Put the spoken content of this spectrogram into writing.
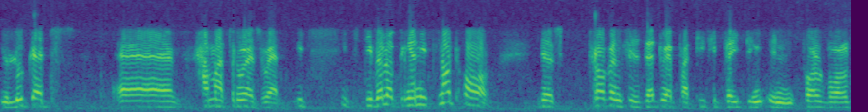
you look at uh, hammer as well. It's it's developing, and it's not all the provinces that were participating in pole vault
